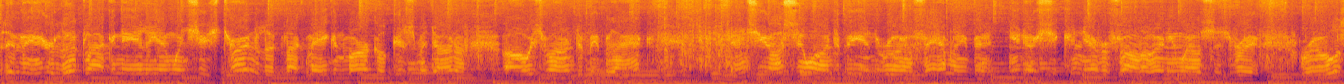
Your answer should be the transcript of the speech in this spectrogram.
that made her look like an alien when she was trying to look like Meghan Markle because Madonna always wanted to be black. And she also wanted to be in the royal family, but you know, she can never follow anyone else's ru- rules.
